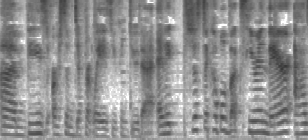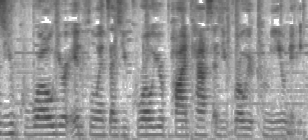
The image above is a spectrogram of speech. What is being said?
um, these are some different ways you can do that. And it's just a couple bucks here and there as you grow your influence, as you grow your podcast, as you grow your community.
